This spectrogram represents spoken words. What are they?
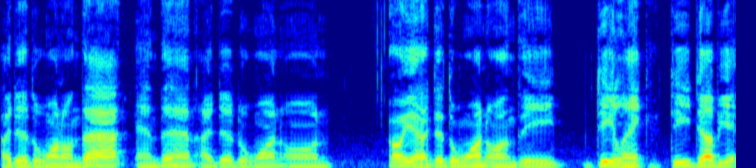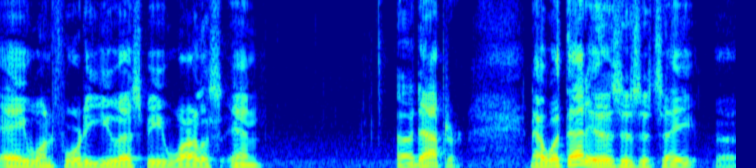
I did the one on that, and then I did the one on Oh yeah, I did the one on the D-Link DWA140 USB wireless in adapter. Now what that is is it's a uh,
